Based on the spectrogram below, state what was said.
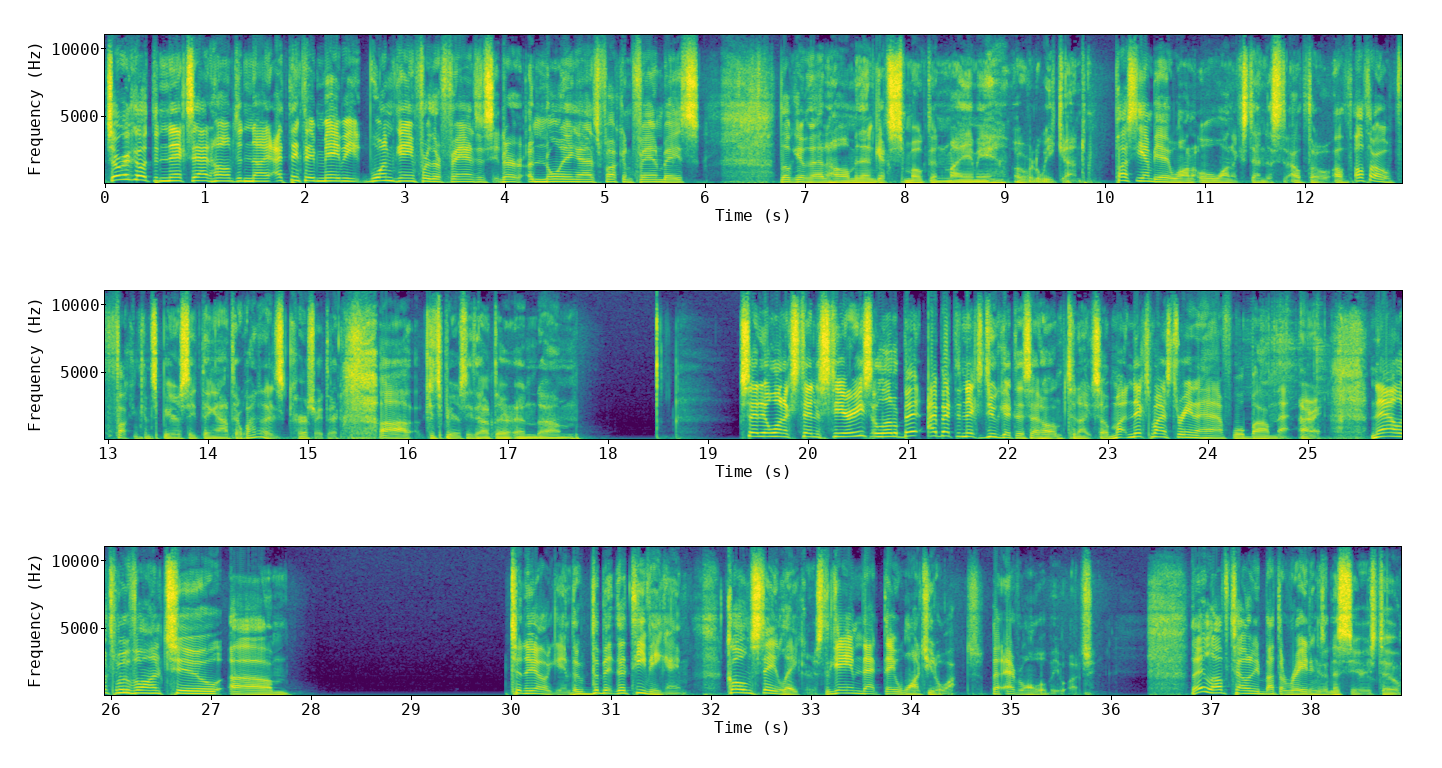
So we're gonna go with the Knicks at home tonight. I think they maybe one game for their fans. It's their annoying ass fucking fan base. They'll give that home and then get smoked in Miami over the weekend. Plus, the NBA will, will want to extend this. I'll throw, I'll, I'll, throw a fucking conspiracy thing out there. Why did I just curse right there? Uh, conspiracy out there, and um, say they want to extend the series a little bit. I bet the Knicks do get this at home tonight. So my, Knicks minus three and a half. We'll bomb that. All right. Now let's move on to um, to the other game, the, the the TV game, Golden State Lakers, the game that they want you to watch, that everyone will be watching. They love telling you about the ratings in this series too.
